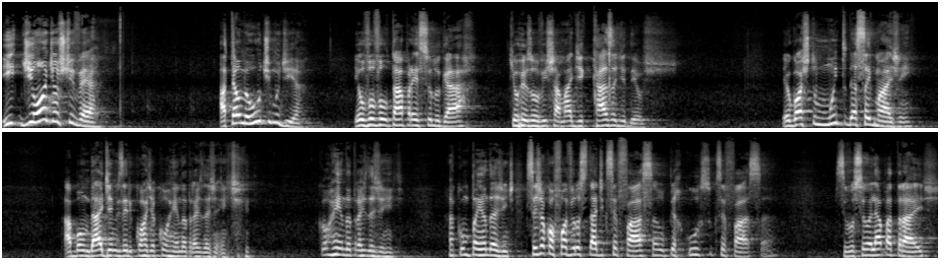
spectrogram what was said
E de onde eu estiver, até o meu último dia, eu vou voltar para esse lugar que eu resolvi chamar de casa de Deus. Eu gosto muito dessa imagem. A bondade e a misericórdia correndo atrás da gente. correndo atrás da gente. Acompanhando a gente. Seja qual for a velocidade que você faça, o percurso que você faça. Se você olhar para trás,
